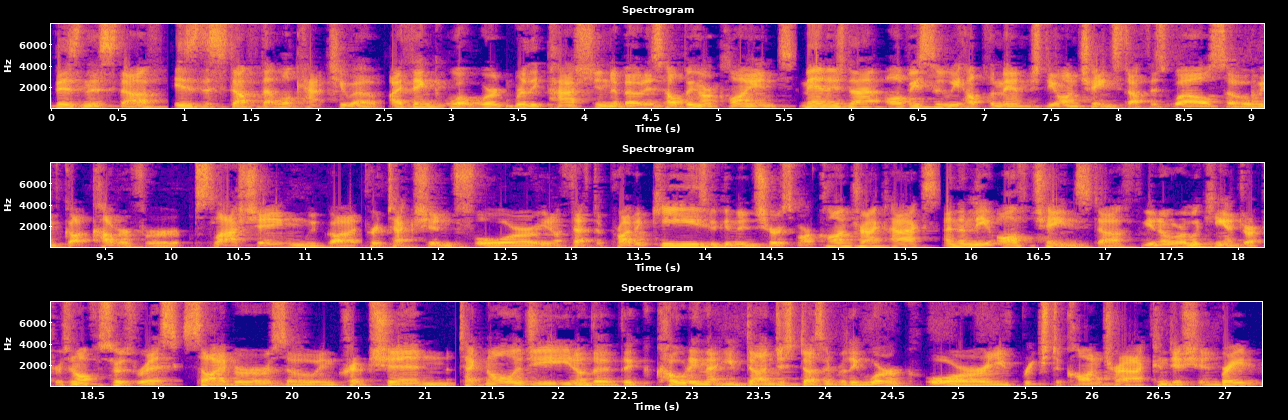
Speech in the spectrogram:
business stuff is the stuff that will catch you out. I think what we're really passionate about is helping our clients manage that. Obviously, we help them manage the on chain stuff as well. So we've got cover for slashing, we've got protection for, you know, theft of private keys, we can insure smart contract hacks. And then the off chain stuff, you know, we're looking at directors and officers risk, cyber, so encryption, technology, you know, the, the coding that you've done just doesn't really work or you've breached a contract condition. Great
